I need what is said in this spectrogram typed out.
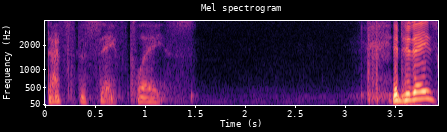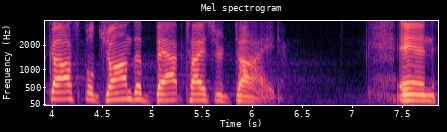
That's the safe place. In today's gospel, John the Baptizer died. And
